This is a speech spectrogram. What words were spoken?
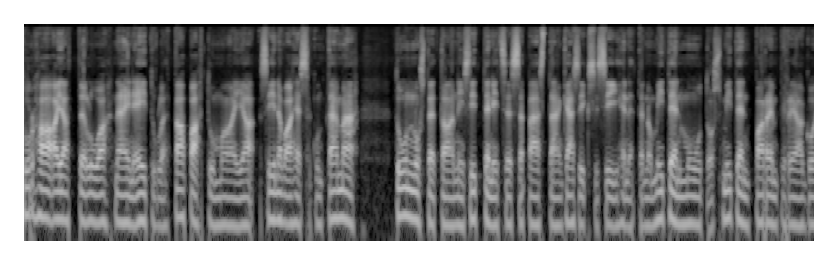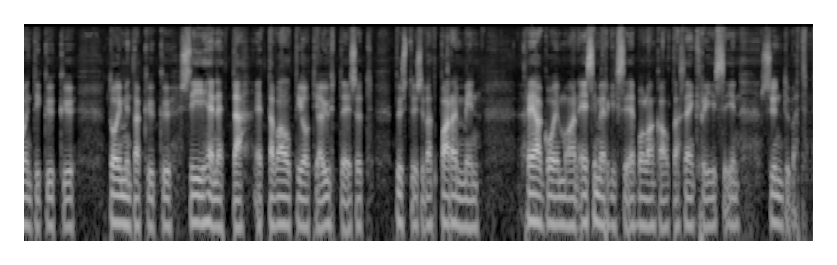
turhaa ajattelua, näin ei tule tapahtumaan ja siinä vaiheessa kun tämä tunnustetaan, niin sitten itse asiassa päästään käsiksi siihen, että no miten muutos, miten parempi reagointikyky, toimintakyky siihen, että, että valtiot ja yhteisöt pystyisivät paremmin reagoimaan esimerkiksi Ebolan kaltaiseen kriisiin syntyvät.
